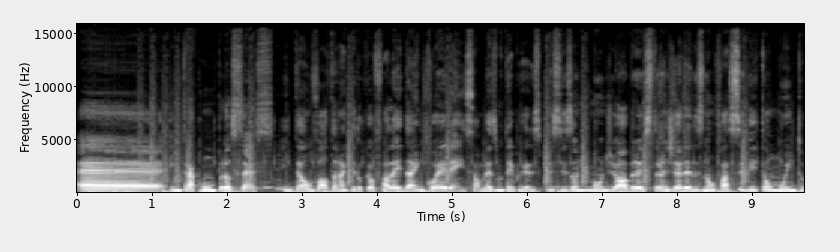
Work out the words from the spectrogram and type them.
é, entrar com um processo. Então volta naquilo que eu falei da incoerência. Ao mesmo tempo que eles precisam de mão de obra estrangeira, eles não facilitam muito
